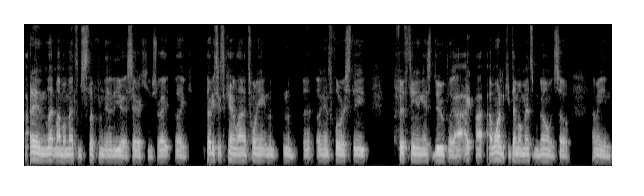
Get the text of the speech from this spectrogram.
I didn't let my momentum slip from the end of the year at Syracuse. Right, like 36 to Carolina, 28 in the, in the uh, against Florida State, 15 against Duke. Like I, I I wanted to keep that momentum going. So I mean,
